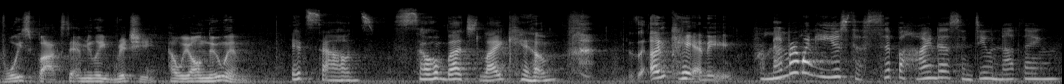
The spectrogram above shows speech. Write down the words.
voice box to emulate Richie, how we all knew him. It sounds so much like him. It's uncanny. Remember when he used to sit behind us and do nothing?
